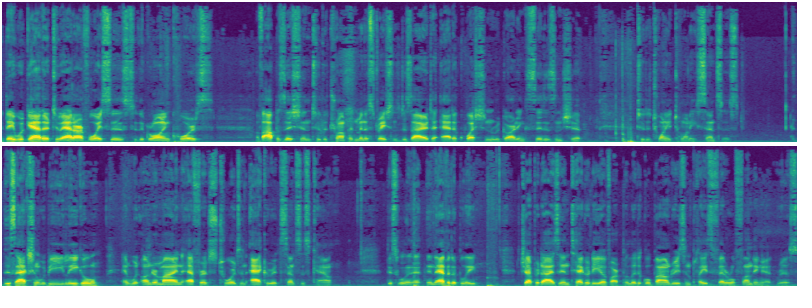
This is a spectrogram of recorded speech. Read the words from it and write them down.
Today we're gathered to add our voices to the growing chorus of opposition to the Trump administration's desire to add a question regarding citizenship to the 2020 census. This action would be illegal and would undermine efforts towards an accurate census count. This will in- inevitably jeopardize the integrity of our political boundaries and place federal funding at risk.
